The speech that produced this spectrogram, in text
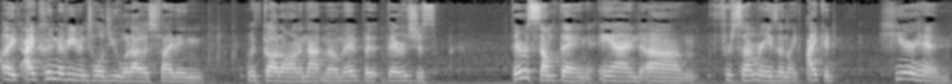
like i couldn't have even told you what i was fighting with god on in that moment but there was just there was something. And um for some reason like i could hear him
